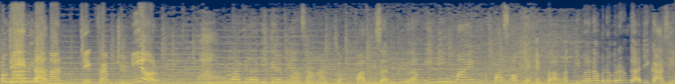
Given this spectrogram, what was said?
Pengalihan. tangan Kickfam Junior. Wow, lagi-lagi game yang sangat cepat bisa dibilang. Ini main fast objektif banget, di mana benar-benar nggak dikasih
